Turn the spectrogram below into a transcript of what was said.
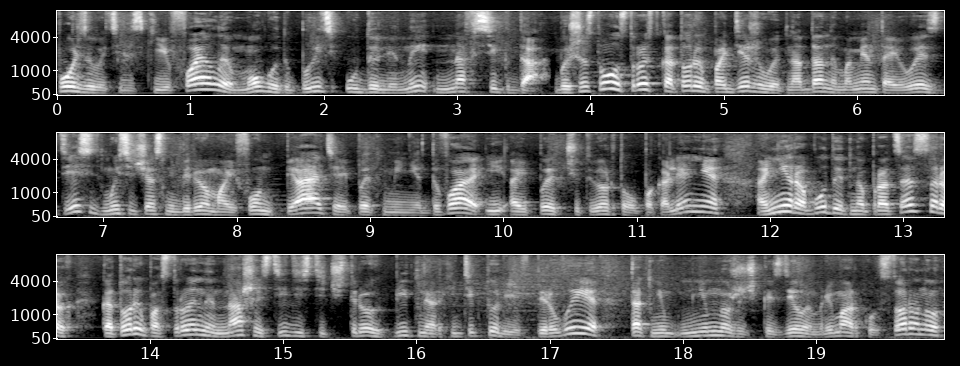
пользовательские файлы могут быть удалены навсегда. Большинство устройств, которые поддерживают на данный момент iOS 10, мы сейчас не берем iPhone 5, iPad mini 2 и iPad 4 поколения, они работают на процессорах, которые построены на 64-битной архитектуре. впервые, так не, немножечко сделаем ремарку в сторону,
